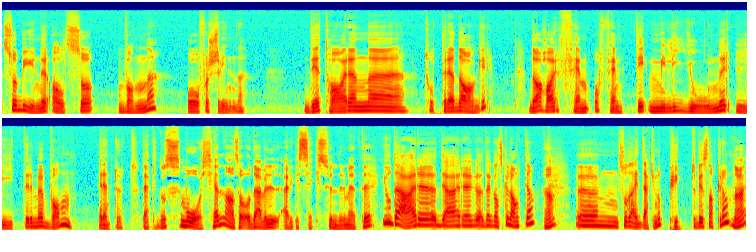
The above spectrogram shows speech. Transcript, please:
så begynner altså vannet å forsvinne. Det tar en eh, to-tre dager. Da har 55 millioner liter med vann rent ut. Det er ikke noe småkjenn, altså, og det er vel, er det ikke 600 meter? Jo, det er, det er, det er ganske langt, ja. Ja. Um, så det er, det er ikke noe pytt vi snakker om. Nei?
